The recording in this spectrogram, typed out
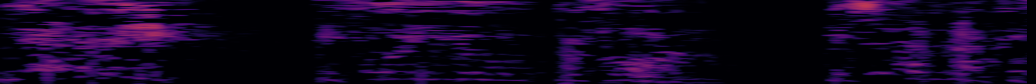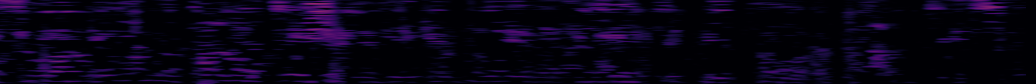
never eat He said, I'm not performing. I'm a politician, if you can believe it. I hate to be called a politician.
